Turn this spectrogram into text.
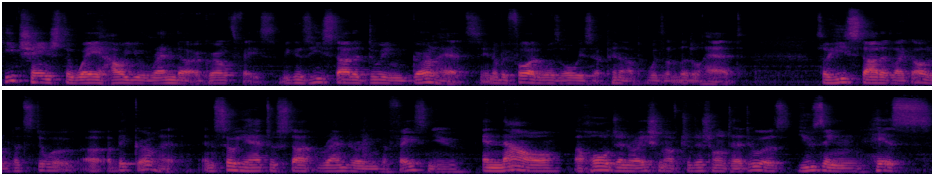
He changed the way how you render a girl's face because he started doing girl heads. You know, before it was always a pinup with a little head. So he started like, oh, let's do a, a, a big girl head. And so he had to start rendering the face new. And now a whole generation of traditional tattooers using his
